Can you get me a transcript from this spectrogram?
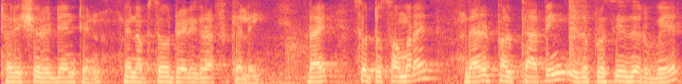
tertiary dentin when observed radiographically right? So to summarize direct pulp capping is a procedure where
